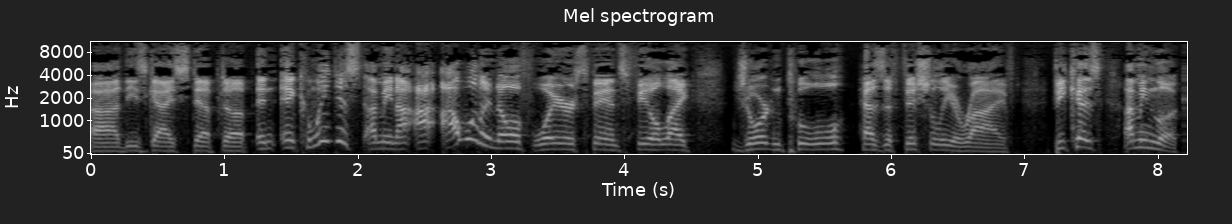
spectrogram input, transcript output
uh, these guys stepped up. And, and can we just, I mean, I, I want to know if Warriors fans feel like Jordan Poole has officially arrived. Because, I mean, look,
